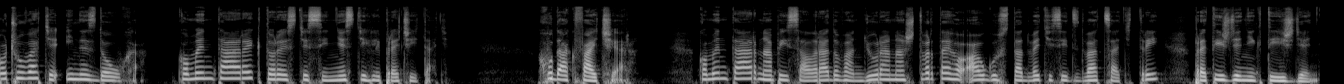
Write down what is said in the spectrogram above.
Počúvate Ines do ucha. Komentáre, ktoré ste si nestihli prečítať. Chudák fajčiar. Komentár napísal Radovan Ďurana 4. augusta 2023 pre týždenník Týždeň.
